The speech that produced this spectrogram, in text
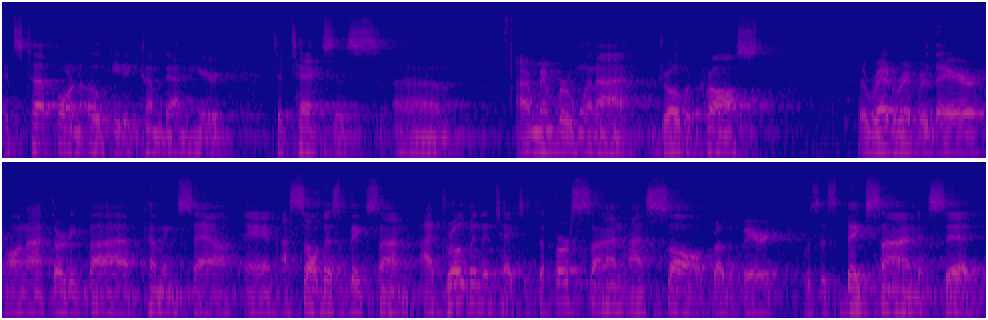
It's tough for an Okie to come down here to Texas. Um, I remember when I drove across the Red River there on I 35 coming south, and I saw this big sign. I drove into Texas. The first sign I saw, Brother Barry, was this big sign that said,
